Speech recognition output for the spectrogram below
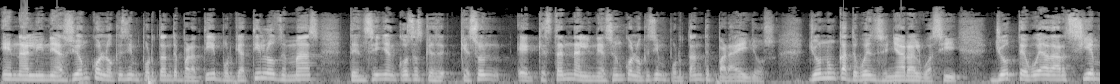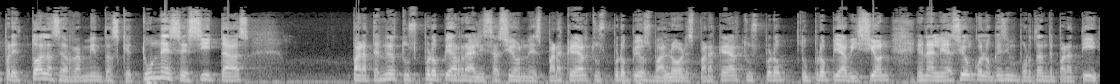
en alineación con lo que es importante para ti, porque a ti los demás te enseñan cosas que, son, eh, que están en alineación con lo que es importante para ellos. Yo nunca te voy a enseñar algo así, yo te voy a dar siempre todas las herramientas que tú necesitas para tener tus propias realizaciones, para crear tus propios valores, para crear tu propia visión en alineación con lo que es importante para ti.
